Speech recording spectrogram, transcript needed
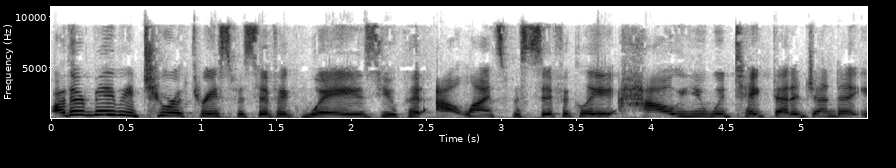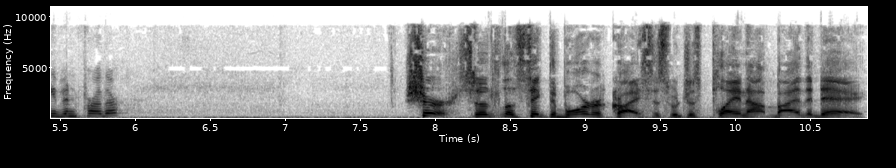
Are there maybe two or three specific ways you could outline specifically how you would take that agenda even further? Sure. So let's take the border crisis, which is playing out by the day.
